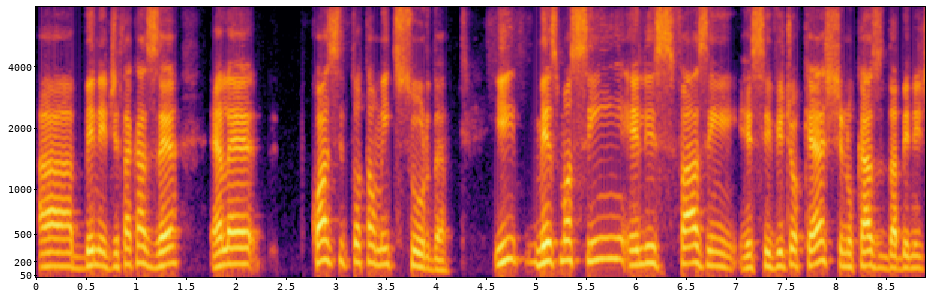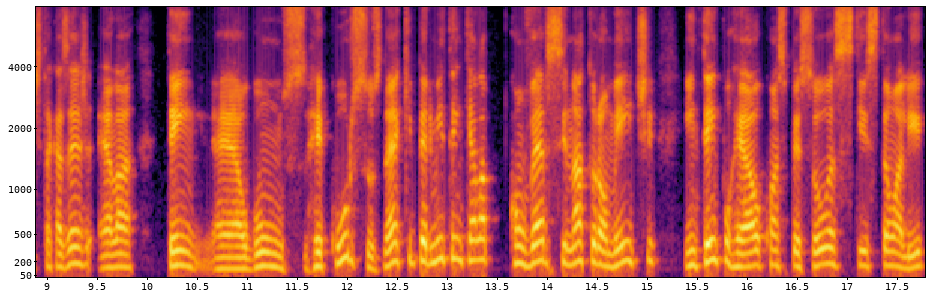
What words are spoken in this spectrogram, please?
a Benedita Casé ela é quase totalmente surda. E mesmo assim eles fazem esse videocast. No caso da Benedita Casé, ela tem é, alguns recursos né, que permitem que ela converse naturalmente em tempo real com as pessoas que estão ali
